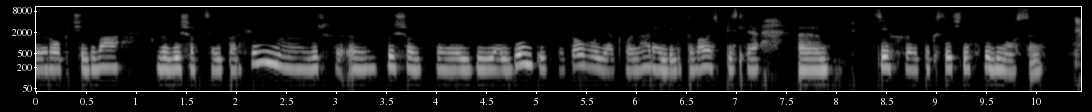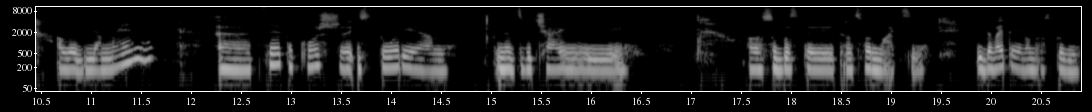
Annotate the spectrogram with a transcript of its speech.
рок чи два, коли вийшов цей парфюм, е, е, вийшов е, її альбом після того, як вона реабілітувалась після е, цих е, токсичних відносин. Але для мене е, це також історія надзвичайної особистої трансформації. І давайте я вам розповім.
